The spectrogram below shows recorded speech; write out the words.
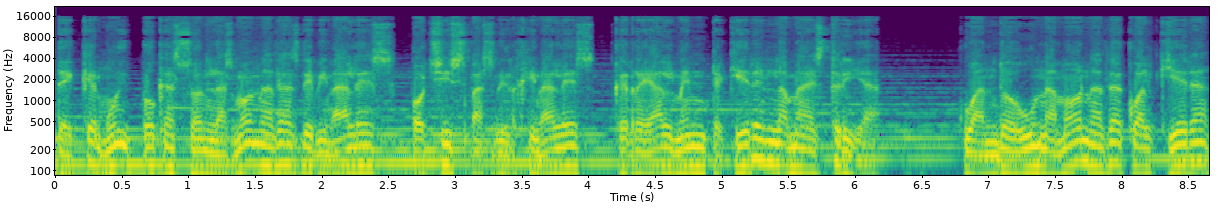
de que muy pocas son las mónadas divinales, o chispas virginales, que realmente quieren la maestría. Cuando una mónada cualquiera,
